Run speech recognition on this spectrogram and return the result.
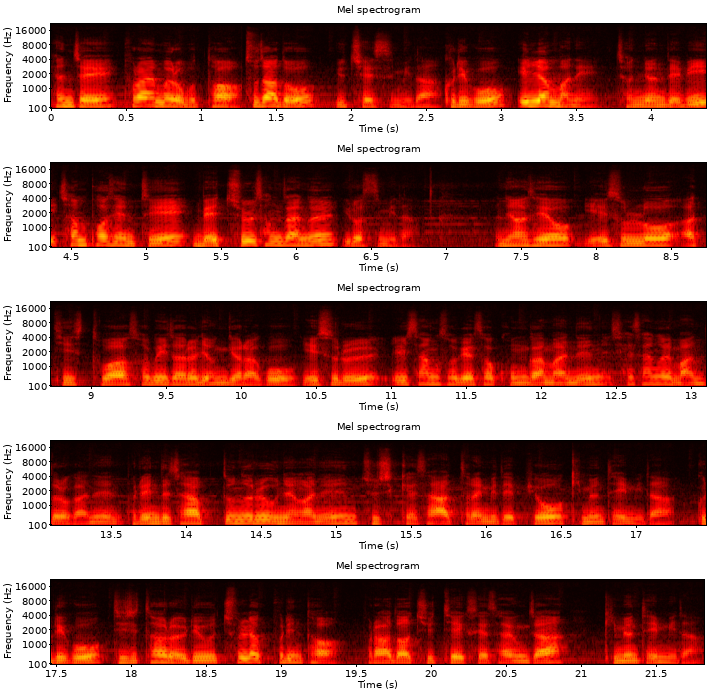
현재 프라임으로부터 투자도 유치했습니다. 그리고 1년 만에 전년 대비 1000%의 매출 성장을 이뤘습니다. 안녕하세요. 예술로 아티스트와 소비자를 연결하고 예술을 일상 속에서 공감하는 세상을 만들어가는 브랜드샵 뚜누를 운영하는 주식회사 아트라미 대표 김현태입니다. 그리고 디지털 의류 출력 프린터 브라더 GTX의 사용자 김현태입니다.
